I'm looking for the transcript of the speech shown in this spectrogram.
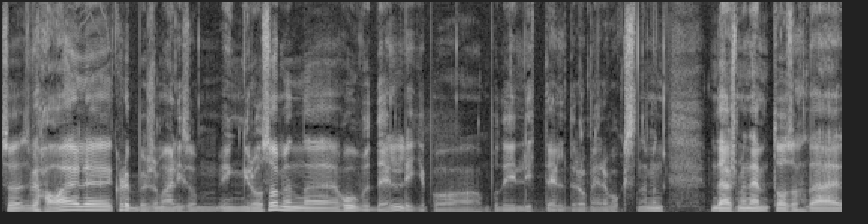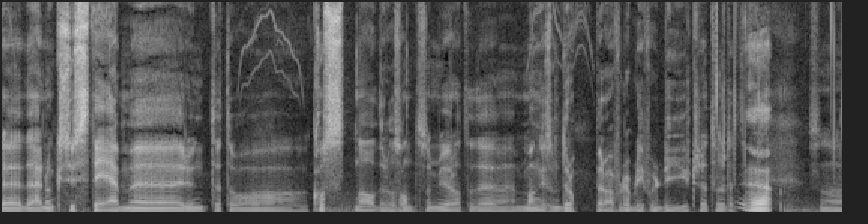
Så, så vi har eller, klubber som er liksom yngre også, men uh, hoveddelen ligger på, på de litt eldre og mer voksne. Men, men det er som jeg nevnte også, det er, eh, det er nok systemet rundt dette og kostnader og sånn som gjør at det er mange som dropper av, for det blir for dyrt, rett og slett. Ja. Så,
